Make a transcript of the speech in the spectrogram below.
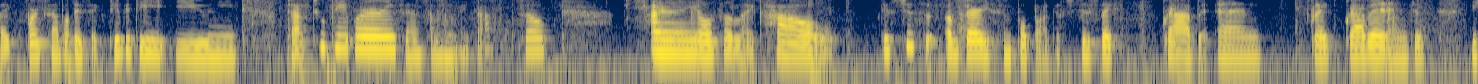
like for example this activity you need to have two papers and something like that. So i also like how it's just a very simple book it's just like grab and like grab it and just you,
